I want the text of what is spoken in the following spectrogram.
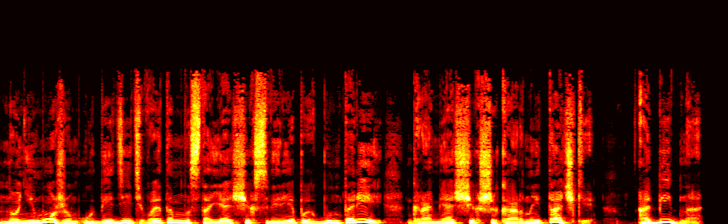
но не можем убедить в этом настоящих свирепых бунтарей, громящих шикарные тачки – Обидно,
